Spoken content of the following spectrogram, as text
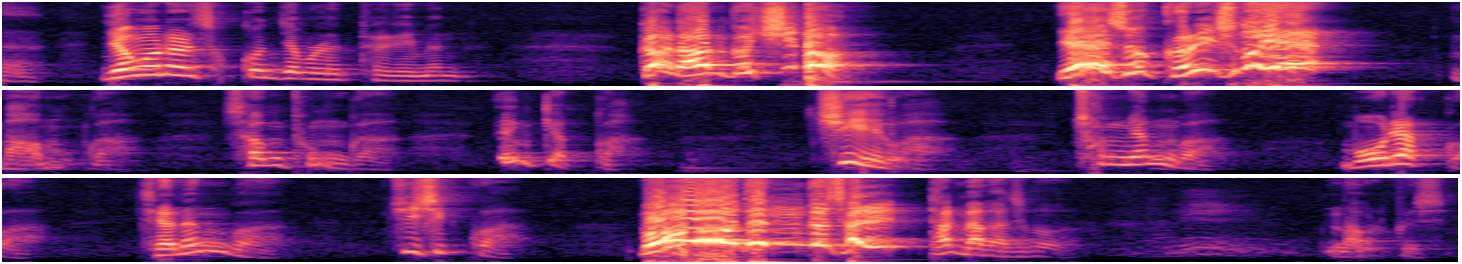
예. 영혼을 속건제물로 드리면 그러한 것이도 예수 그리스도의 마음과 성품과 인격과 지혜와 청명과 모략과 재능과 지식과 모든 것을 닮아가지고 나올 것입니다.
